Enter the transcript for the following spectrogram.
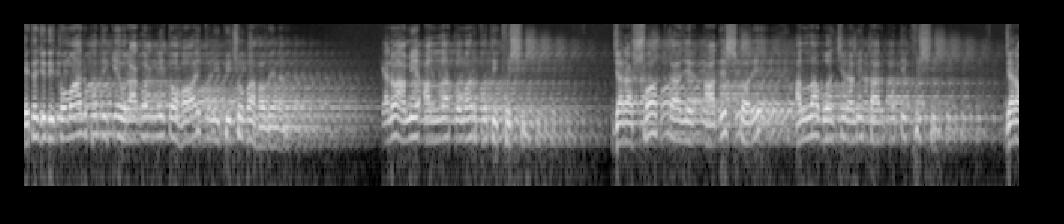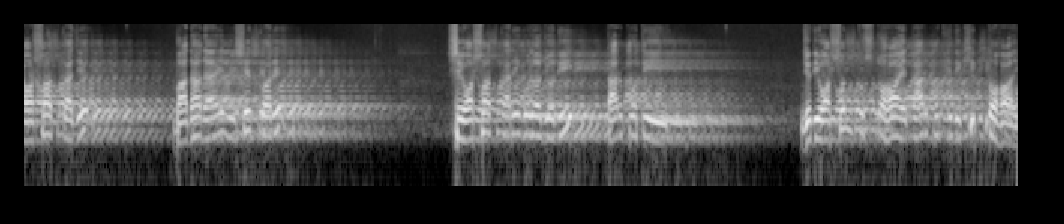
এতে যদি তোমার প্রতি কেউ রাগান্বিত হয়, তুমি পিছুপা হবে না। কেন? আমি আল্লাহ তোমার প্রতি খুশি। যারা সৎ কাজের আদেশ করে আল্লাহ বলছেন, আমি তার প্রতি খুশি। যারা অসৎ কাজে বাধা দেয়, নিষেধ করে, সেই অসৎ কার্যগুলো যদি তার প্রতি যদি অসন্তুষ্ট হয়, তার প্রতি যদি ক্ষিপ্ত হয়,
